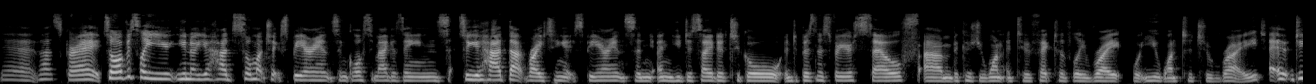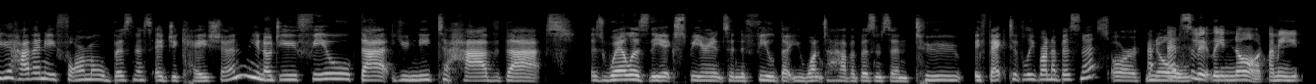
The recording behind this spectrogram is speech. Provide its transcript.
Yeah, that's great. So obviously you, you know, you had so much experience in glossy magazines. So you had that writing experience and, and you decided to go into business for yourself, um, because you wanted to effectively write what you wanted to write. Uh, do you have any formal business education? You know, do you feel that you need to have that as well as the experience in the field that you want to have a business in to effectively run a business or no? absolutely not. I mean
